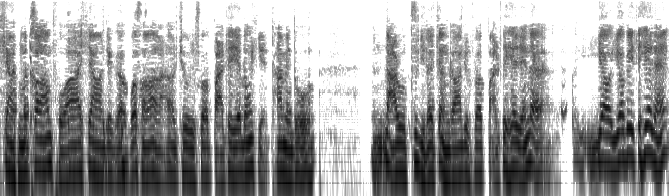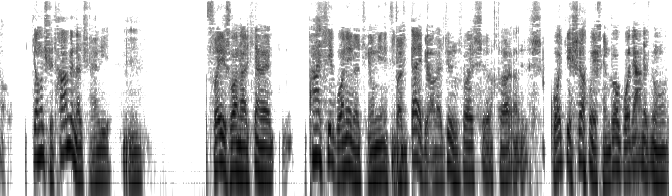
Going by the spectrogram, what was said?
像什么特朗普啊，像这个博索纳罗，就是说把这些东西他们都纳入自己的政纲，就是说把这些人的要要为这些人争取他们的权利。嗯，所以说呢，现在巴西国内的平民所代表的，就是说是和国际社会很多国家的这种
